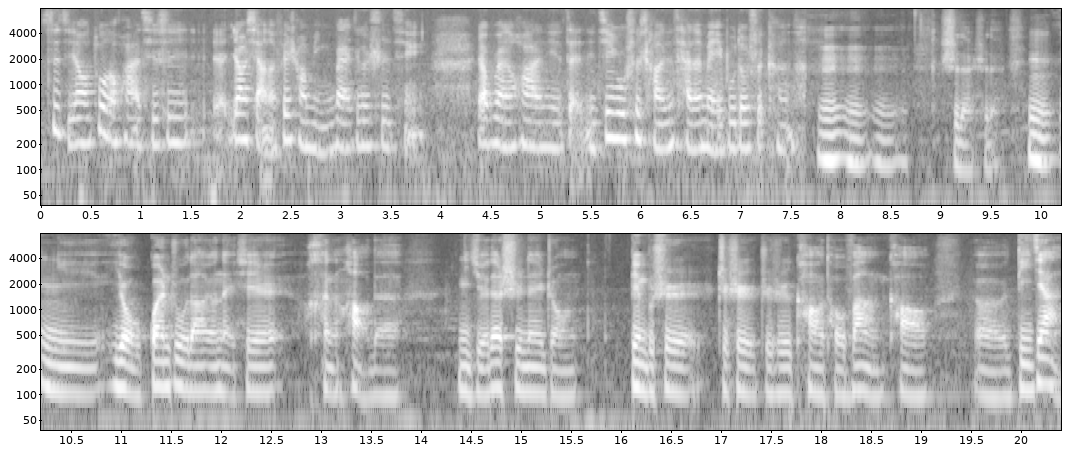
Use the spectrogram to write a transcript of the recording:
自己要做的话，其实要想的非常明白这个事情，要不然的话，你在你进入市场，你踩的每一步都是坑。嗯嗯嗯，是的，是的。你你有关注到有哪些很好的？你觉得是那种？并不是只是只是靠投放、靠呃低价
